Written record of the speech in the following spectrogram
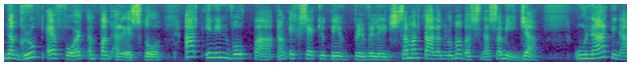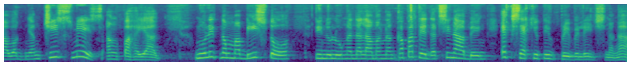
na group effort ang pag-aresto at in-invoke pa ang executive privilege samantalang lumabas na sa media. Una, tinawag niyang chismis ang pahayag. Ngunit nang mabisto, tinulungan na lamang ng kapatid at sinabing executive privilege na nga.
